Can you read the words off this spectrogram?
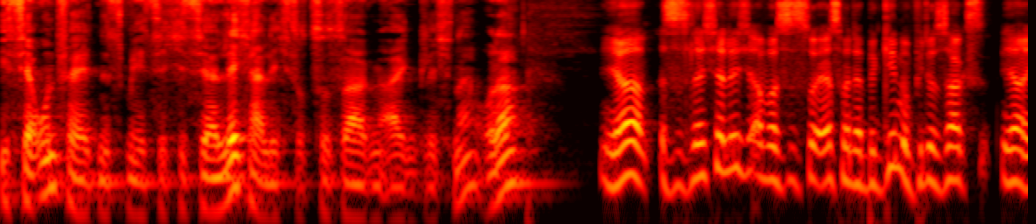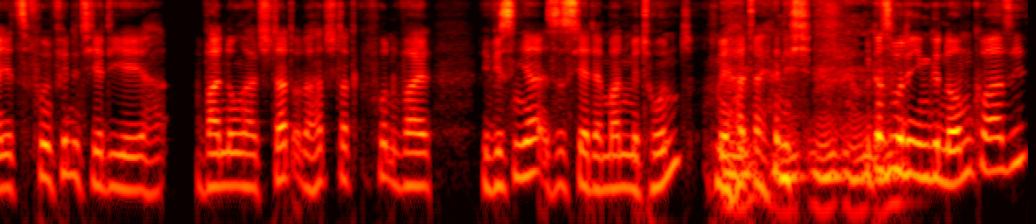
ist ja unverhältnismäßig, ist ja lächerlich sozusagen eigentlich, ne? Oder? Ja, es ist lächerlich, aber es ist so erstmal der Beginn. Und wie du sagst, ja, jetzt findet hier die Wandlung halt statt oder hat stattgefunden, weil wir wissen ja, es ist ja der Mann mit Hund. Mehr hat er ja nicht. Und das wurde ihm genommen quasi.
